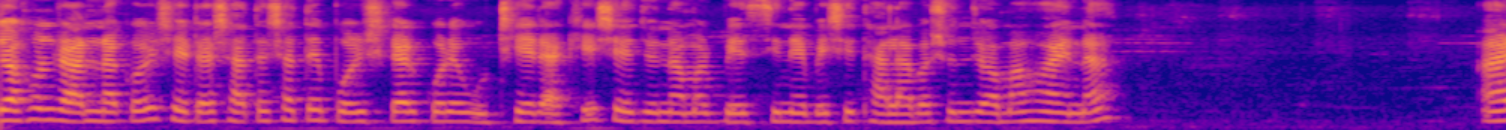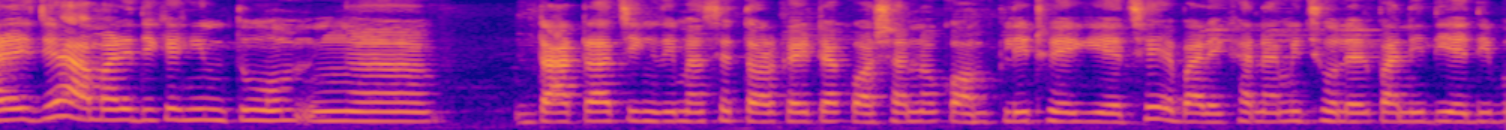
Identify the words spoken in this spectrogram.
যখন রান্না করি সেটা সাথে সাথে পরিষ্কার করে উঠিয়ে রাখি। সেই জন্য আমার বেসিনে বেশি থালা বাসন জমা হয় না। আর এই যে আমার এদিকে কিন্তু ডাটা, চিংড়ি মাছের তরকারিটা কষানো কমপ্লিট হয়ে গিয়েছে। এবার এখানে আমি ঝোলের পানি দিয়ে দিব।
